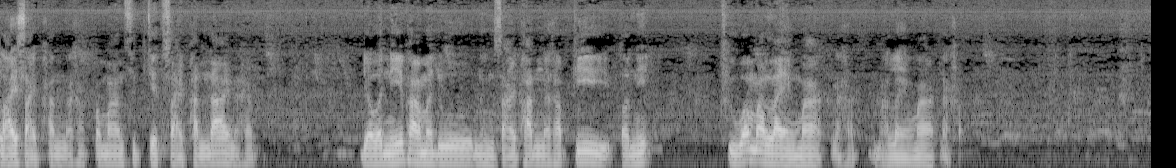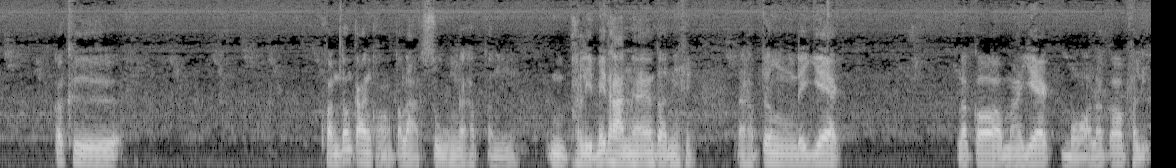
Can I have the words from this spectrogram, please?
หลายสายพันธุ์นะครับ ประมาณ 17 สายพันธุ์ได้นะครับ เดี๋ยววันนี้พามาดูหนึ่งสายพันธุ์นะครับ ที่ตอนนี้ถือว่ามาแรงมากนะครับ มาแรงมากนะครับ ก็คือ ความต้องการของตลาดสูงนะครับ ตอนนี้ผลิตไม่ทันนะตอนนี้นะครับต้องได้แยก แล้วก็มาแยกบ่อแล้วก็ผลิต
